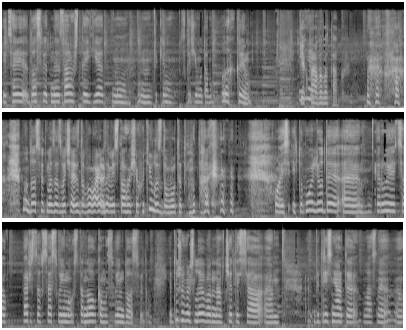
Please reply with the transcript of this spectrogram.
і цей досвід не завжди є ну, таким, скажімо, там легким. Як і... правило, так. Ну, Досвід ми зазвичай здобуваємо так. замість того, що хотіли здобути, тому так. Ось, І тому люди е, керуються перш за все своїми установками, своїм досвідом. І дуже важливо навчитися. Е, відрізняти власне е,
